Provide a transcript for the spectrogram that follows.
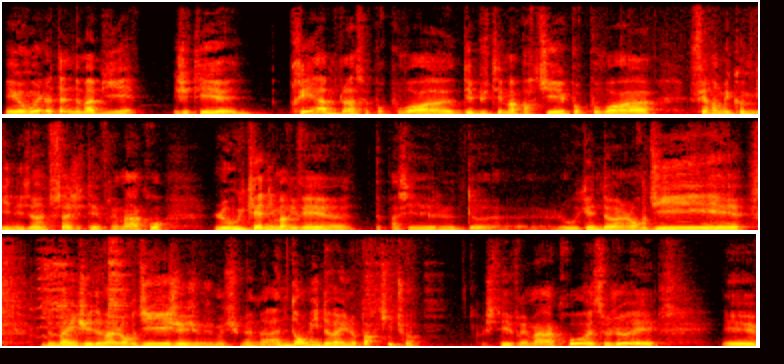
Et au moins le temps de m'habiller, j'étais euh, prêt en place pour pouvoir euh, débuter ma partie, pour pouvoir euh, faire mes combinaisons, tout ça. J'étais vraiment accro. Le week-end, il m'arrivait de passer le, week-end devant l'ordi de manger devant l'ordi. Je, je, me suis même endormi devant une partie, tu vois j'étais vraiment accro à ce jeu et,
